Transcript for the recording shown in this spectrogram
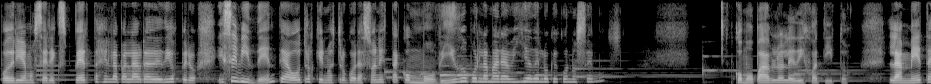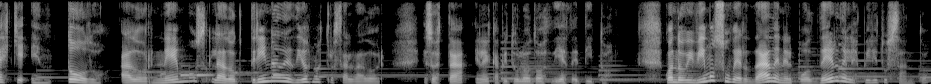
Podríamos ser expertas en la palabra de Dios, pero ¿es evidente a otros que nuestro corazón está conmovido por la maravilla de lo que conocemos? Como Pablo le dijo a Tito, la meta es que en todo adornemos la doctrina de Dios nuestro Salvador. Eso está en el capítulo 2.10 de Tito. Cuando vivimos su verdad en el poder del Espíritu Santo,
